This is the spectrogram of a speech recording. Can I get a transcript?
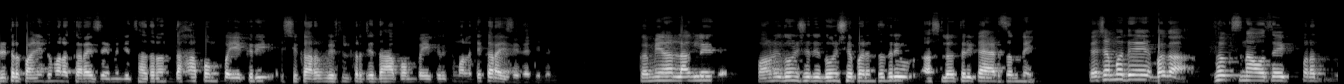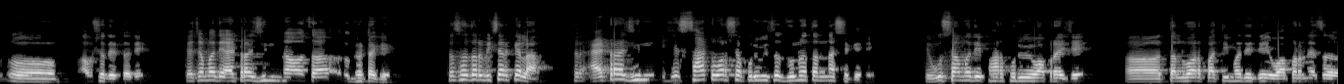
लिटर पाणी तुम्हाला करायचं आहे म्हणजे साधारण दहा पंप एकरी शिकार वीस लिटरचे दहा पंप एकरी तुम्हाला ते करायचे त्या ठिकाणी कमी लागले पावणे दोनशे ते दोनशे पर्यंत जरी असलं तरी काय अडचण नाही. त्याच्यामध्ये बघा फ्लक्स नावाचं एक परत औषध येतं ते. त्याच्यामध्ये ॲट्राझिन नावाचा घटक आहे. तसा जर विचार केला तर ॲट्राझिन हे साठ वर्षापूर्वीचं जुनं तणनाशक आहे ते. ते फार पूर्वी वापरायचे. तलवार पातीमध्ये जे वापरण्याचं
